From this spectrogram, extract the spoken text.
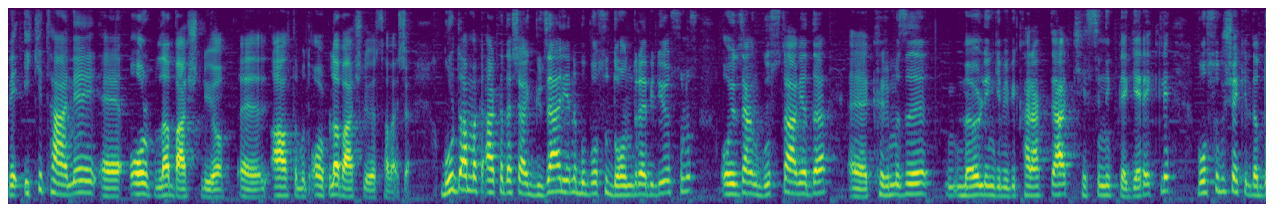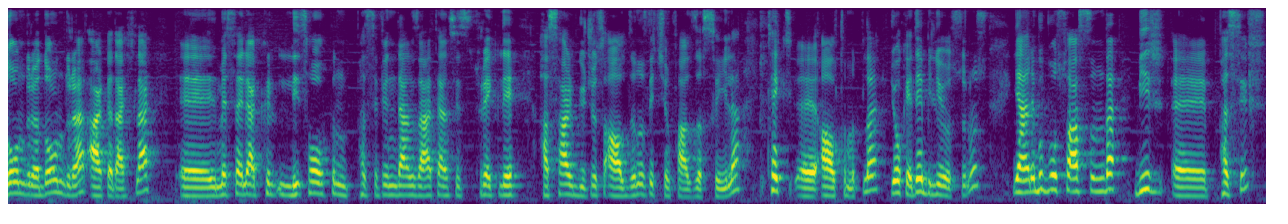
ve iki tane e, orbla başlıyor. E, ultimate orbla başlıyor savaşa. Burada ama arkadaşlar güzel yanı bu boss'u dondurabiliyorsunuz. O yüzden Gustav ya da e, kırmızı Merlin gibi bir karakter kesinlikle gerekli. Boss'u bu şekilde dondura dondura arkadaşlar e, mesela Liz Hawk'un pasifinden zaten siz sürekli hasar gücü aldığınız için fazlasıyla tek e, ultimate'la yok edebiliyorsunuz. Yani bu boss'u aslında bir e, pasif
